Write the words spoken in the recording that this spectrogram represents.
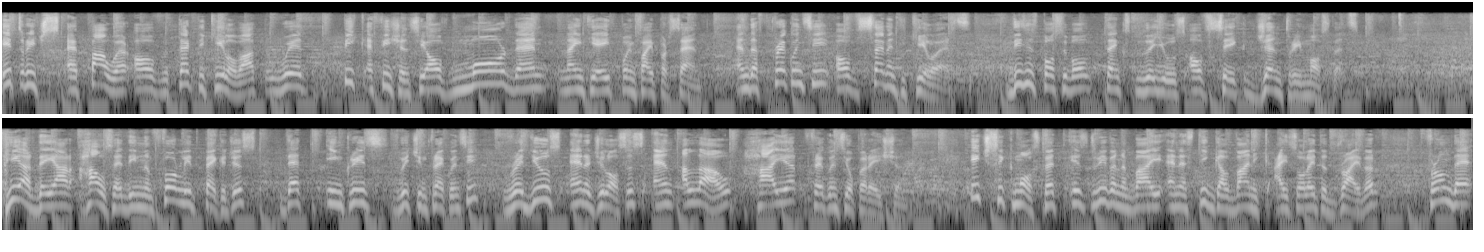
It reaches a power of 30 kilowatt with peak efficiency of more than 98.5% and a frequency of 70 kHz. This is possible thanks to the use of SiC Gen 3 MOSFETs. Here they are housed in four lead packages that increase switching frequency, reduce energy losses and allow higher frequency operation. Each SiC MOSFET is driven by an ST galvanic isolated driver from the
